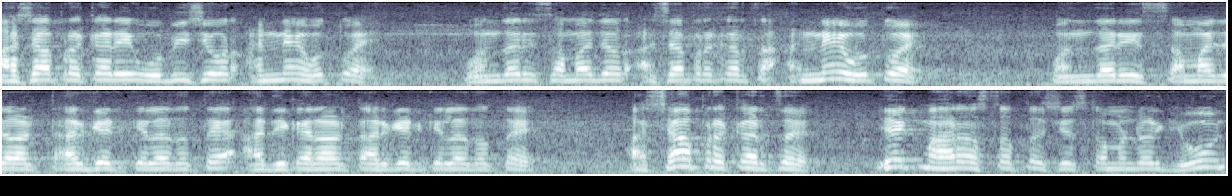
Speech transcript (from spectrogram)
अशा प्रकारे ओबीसीवर अन्याय होतो आहे वंजारी समाजावर अशा प्रकारचा अन्याय होतो आहे वंजारी समाजाला टार्गेट केलं जातं आहे अधिकाऱ्याला टार्गेट केलं जातं आहे अशा प्रकारचं एक महाराष्ट्रातलं शिष्टमंडळ घेऊन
